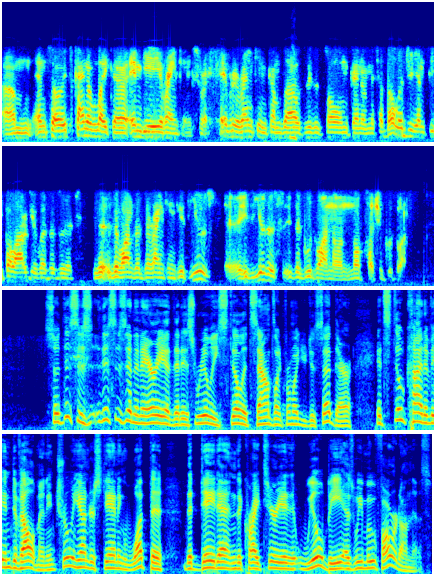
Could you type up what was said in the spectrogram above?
Um, and so it's kind of like uh, MBA rankings, right? Every ranking comes out with its own kind of methodology, and people argue whether the the, the one that the ranking is used uh, is uses is a good one or not such a good one. So this is this is in an area that is really still. It sounds like from what you just said there, it's still kind of in development and truly understanding what the the data and the criteria that will be as we move forward on this.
